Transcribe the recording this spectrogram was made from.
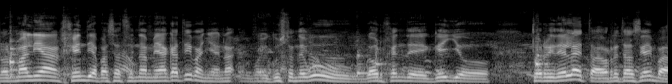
normalian jendia pasatzen da meakati, baina na, ikusten dugu gaur jende gehiago torri dela eta horretaz gain ba,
